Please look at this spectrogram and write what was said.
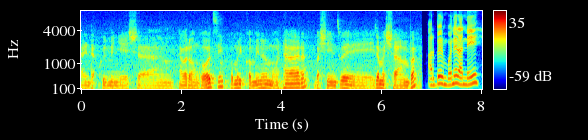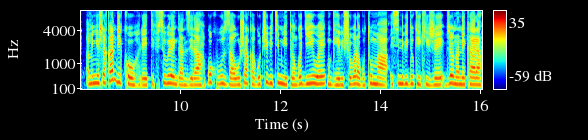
arinda kubimenyesha mm, abarongozi bo muri komine no mu ntara bashinzwe iby'amashamba Albert Mbonerane amenyesha kandi ko leta ifise uburenganzira bwo kubuza ushaka guca ibiti mu itongo ryiwe mu gihe bishobora gutuma isi n'ibidukikije vyononekara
